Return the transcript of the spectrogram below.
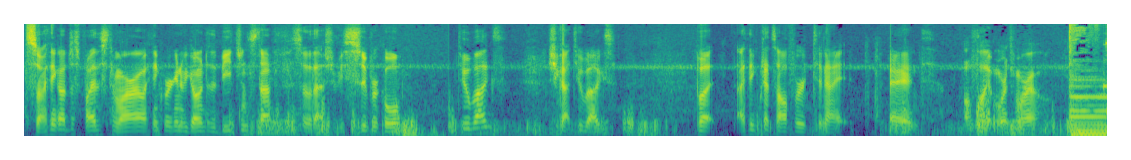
So I think I'll just fly this tomorrow. I think we're gonna be going to the beach and stuff, so that should be super cool. Two bugs? She got two bugs. But I think that's all for tonight, and I'll fly more tomorrow.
